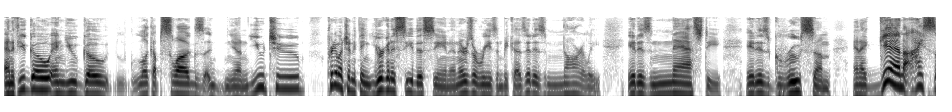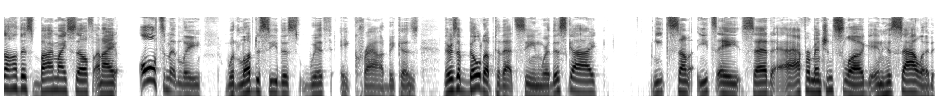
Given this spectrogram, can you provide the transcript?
and if you go and you go look up slugs on YouTube, pretty much anything, you're going to see this scene. And there's a reason because it is gnarly, it is nasty, it is gruesome. And again, I saw this by myself and I ultimately would love to see this with a crowd because there's a build up to that scene where this guy eats some eats a said aforementioned slug in his salad,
